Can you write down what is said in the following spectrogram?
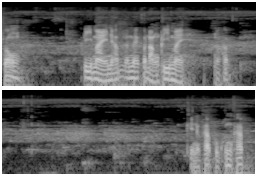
ช่วงปีใหม่นะครับ แล้วไม่ก็หลังปีใหม่นะครับ โอเคนะครับ ขอบคุณครับ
